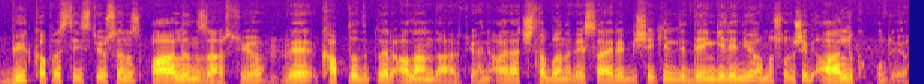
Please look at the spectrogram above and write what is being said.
büyük kapasite istiyorsanız ağırlığınız artıyor ve kapladıkları alan da artıyor. Hani araç tabanı vesaire bir şekilde dengeleniyor ama sonuçta bir ağırlık oluyor.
